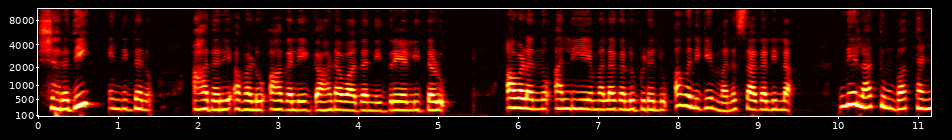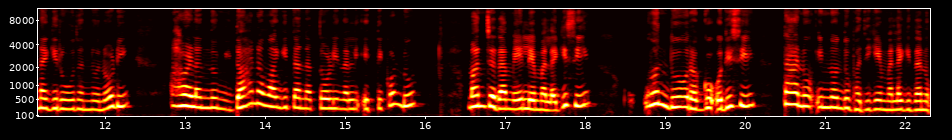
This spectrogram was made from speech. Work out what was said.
ಶರದಿ ಎಂದಿದ್ದನು. ಆದರೆ ಅವಳು ಆಗಲೇ ಗಾಢವಾದ ನಿದ್ರೆಯಲ್ಲಿದ್ದಳು. ಅವಳನ್ನು ಅಲ್ಲಿಯೇ ಮಲಗಲು ಬಿಡಲು ಅವನಿಗೆ ಮನಸ್ಸಾಗಲಿಲ್ಲ. ನೆಲ ತುಂಬ ತಣ್ಣಗಿರುವುದನ್ನು ನೋಡಿ ಅವಳನ್ನು ನಿಧಾನವಾಗಿ ತನ್ನ ತೋಳಿನಲ್ಲಿ ಎತ್ತಿಕೊಂಡು ಮಂಚದ ಮೇಲೆ ಮಲಗಿಸಿ, ಒಂದು ರಗ್ಗು ಒದಿಸಿ ತಾನು ಇನ್ನೊಂದು ಬದಿಗೆ ಮಲಗಿದನು.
